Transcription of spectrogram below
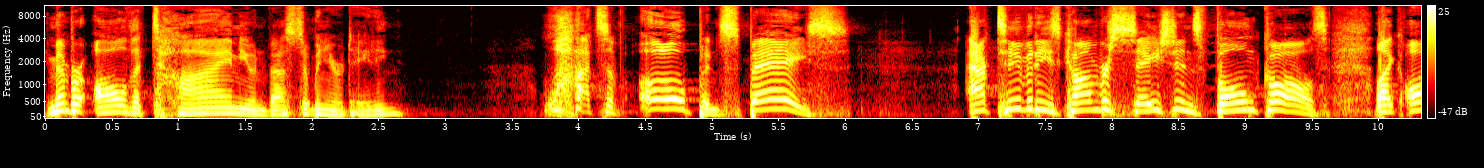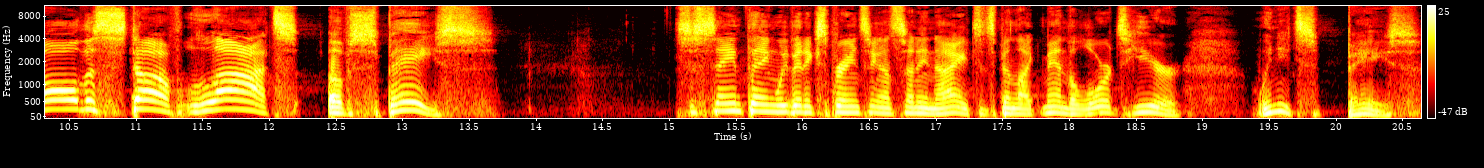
remember all the time you invested when you were dating? Lots of open space. Activities, conversations, phone calls, like all the stuff, lots of space. It's the same thing we've been experiencing on Sunday nights. It's been like, man, the Lord's here. We need space.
